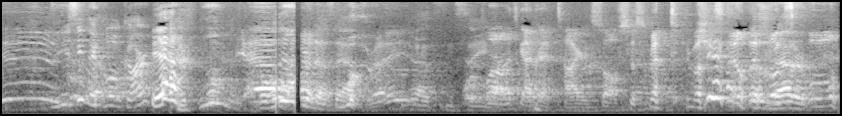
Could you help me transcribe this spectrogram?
Did you see the whole car? Yeah. the whole car does that, right? That's insane. Well, it's got that tired soft suspension, but still, it doesn't looks matter. cool,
